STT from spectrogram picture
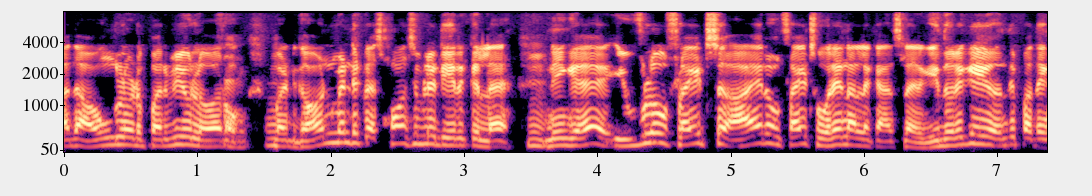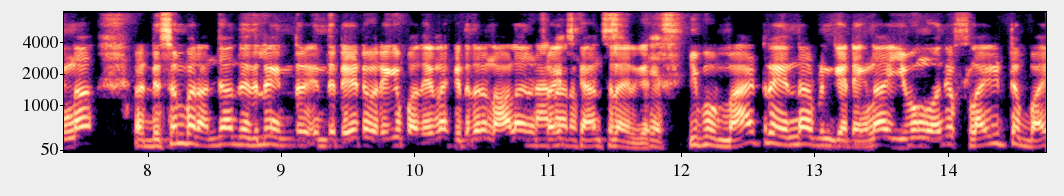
அது அவங்களோட பர்வியூல வரும். பட் கவர்மெண்ட்டுக்கு ரெஸ்பான்சிபிலிட்டி இருக்குல்ல. நீங்க இவ்ளோ ஃபிளைட்ஸ் ஆயிரம் ஃபிளைட்ஸ் ஒரே நாள்ல கேன்சல் ஆயிருக்கு. இது வரைக்கும் வந்து பாத்தீங்கன்னா டிசம்பர் அஞ்சாம் தேதியில இந்த இந்த டேட் வரைக்கும் பாத்தீங்கன்னா கிட்டத்தட்ட நாலாயிரம் ஃபிளைட்ஸ் கேன்சல் ஆயிருக்கு. இப்போ மேட்ரு என்ன அப்படின்னு கேட்டீங்கன்னா இவங்க வந்து ஃபிளைட் பை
